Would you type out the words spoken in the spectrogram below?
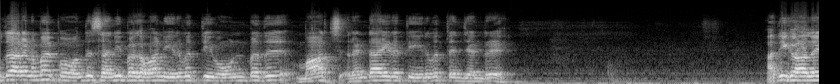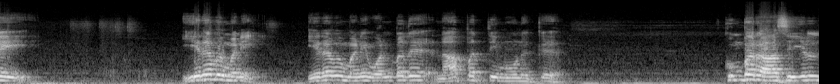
உதாரணமாக இப்போ வந்து சனி பகவான் இருபத்தி ஒன்பது மார்ச் ரெண்டாயிரத்தி இருபத்தஞ்சு அன்று அதிகாலை இரவு மணி இரவு மணி ஒன்பது நாற்பத்தி மூணுக்கு கும்பராசியில்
